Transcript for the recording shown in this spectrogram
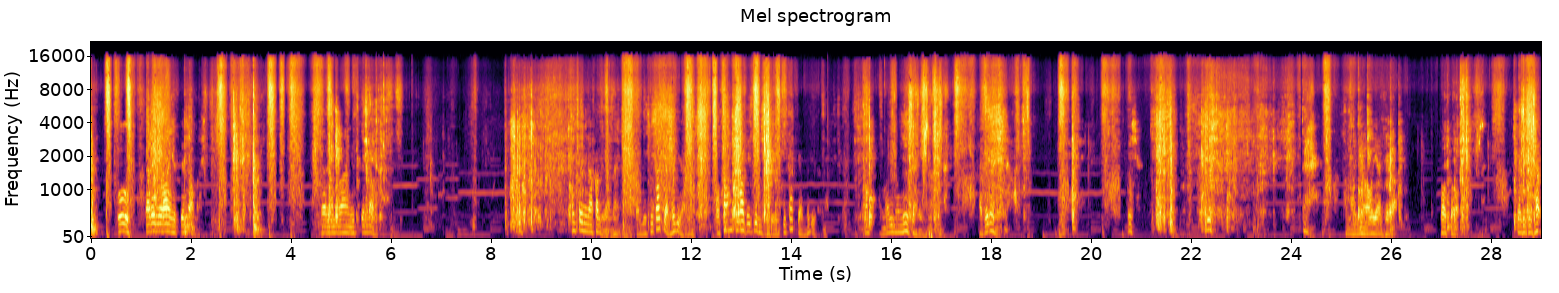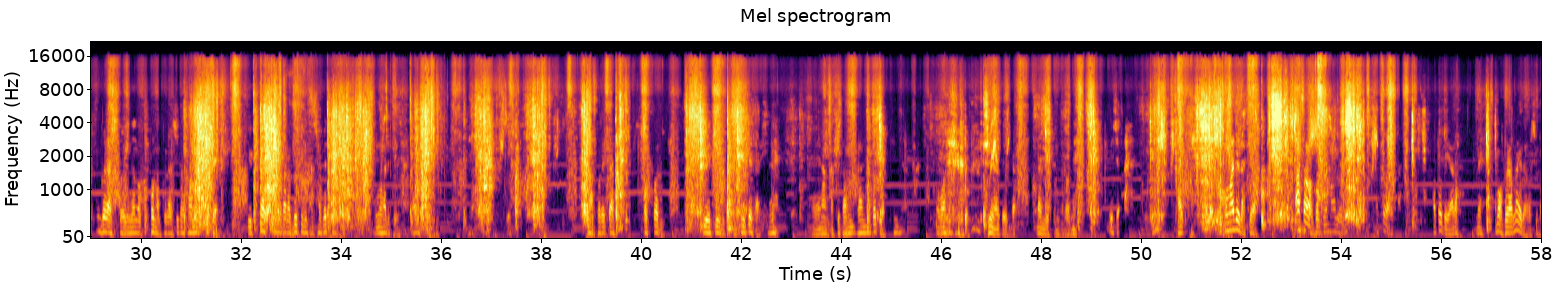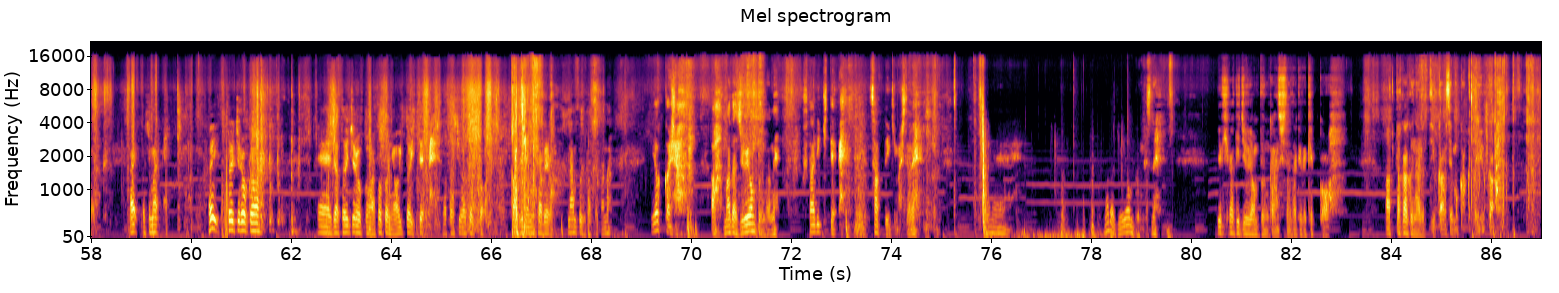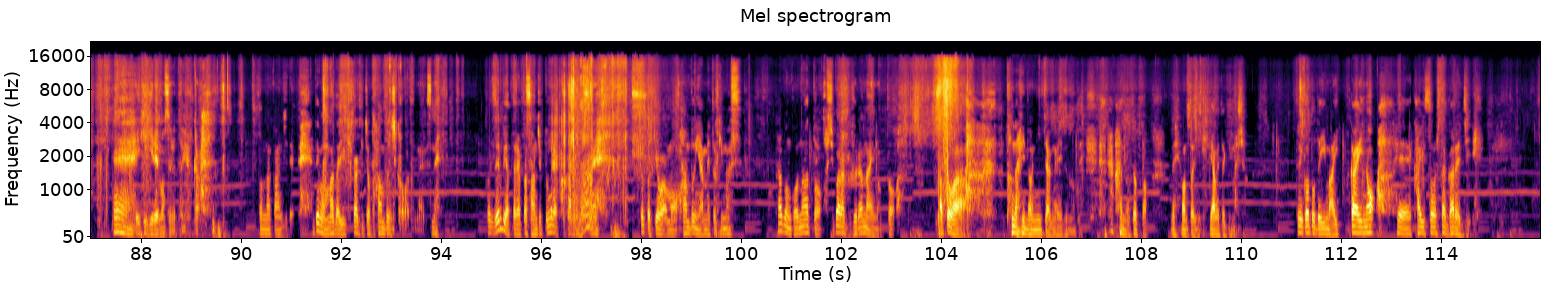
ねおう、誰にワン言ってんだ、お前。誰にワン言ってんだ、本当に中身はない。雪かきは無理だね。お散歩ができるけど、雪かきは無理だね。あ、隣の兄ちゃんにしか食べれないな。よいしょ。よいしょ。隣の親父は、とうとう、一人暮らしと犬の子との暮らしが楽しくて、雪かきしながらブツブツ喋ってる思われてるじゃないまあ、それから、こっそり、YouTube とか聞いてたりしてね。えー、なんか、くだらんなことやってんだ、思われてる。すいませんが、何言ってんだろうね。よいしょ。はい。ここまでだ、今日。朝はここまでで、あとは、後でやろう。ね。もう降らないだろう、しばらく。はい、おしまい。はい、戸一郎くん。えー、じゃあ、戸一郎くんは外に置いといて、私はちょっと、真面目に喋ろう。何分経ったかな？よっこいしょ。あ、まだ14分だね。二人来て、去っていきましたね。えー、まだ14分ですね。雪かき14分間しただけで結構、あったかくなるっていうか、汗もかくというか、えー、息切れもするというか、そんな感じで。でもまだ雪かきちょっと半分しか終わってないですね。これ全部やったらやっぱ30分くらいかかるんですね。ちょっと今日はもう半分やめときます。多分この後しばらく降らないのと、あとは隣のお兄ちゃんがいるので、あの、ちょっとね、本当にやめときましょう。ということで今1階の、えー改装したガレージ、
